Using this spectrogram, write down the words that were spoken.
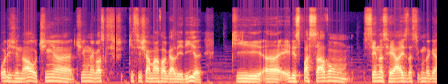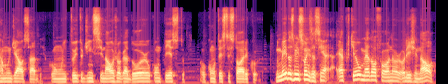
original tinha, tinha um negócio que, que se chamava Galeria, que uh, eles passavam cenas reais da Segunda Guerra Mundial, sabe? Com o intuito de ensinar o jogador o contexto, o contexto histórico. No meio das missões, assim, é, é porque o Medal of Honor original,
